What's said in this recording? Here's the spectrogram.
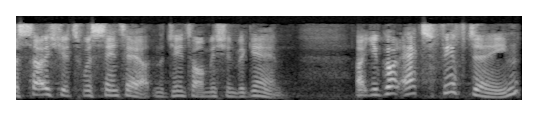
associates were sent out, and the Gentile mission began. Uh, you've got Acts 15,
